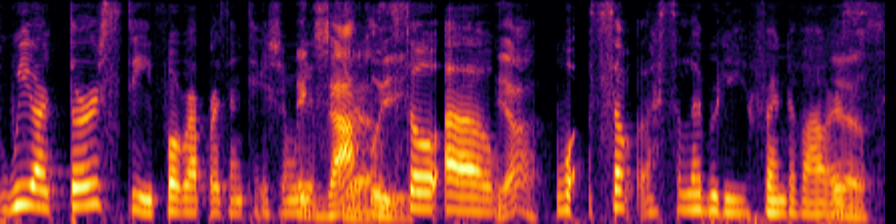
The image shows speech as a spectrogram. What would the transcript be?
we are thirsty for representation. We, exactly. So, uh, Yeah. wha- some a celebrity friend of ours Yes.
